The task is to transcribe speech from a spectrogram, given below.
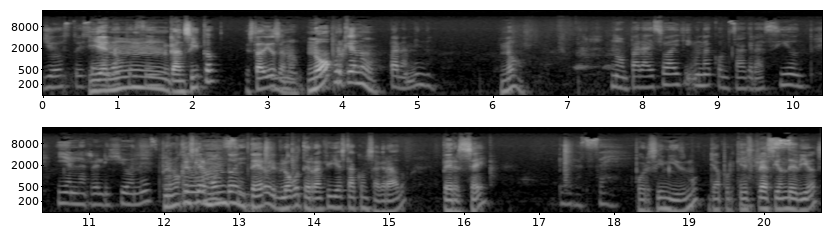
Yo estoy segura ¿Y en que un sí. gansito está Dios o no? No. No, ¿por qué no? Para mí no. No. No, para eso hay una consagración. Y en las religiones. ¿Pero no crees que el mundo hacen entero, el globo terráqueo ya está consagrado? Per se, per se. por sí mismo, ya porque es creación de Dios.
